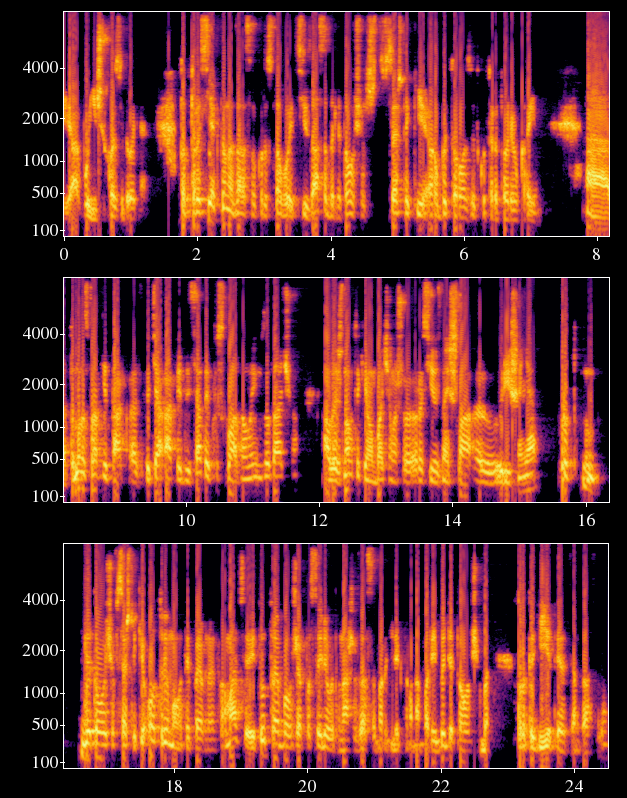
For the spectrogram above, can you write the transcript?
і або інших розвідувальних. Тобто Росія активно зараз використовує ці засоби для того, щоб все ж таки робити розвідку території України. Е, Тому насправді так, збиття А-50 ускладнило їм задачу, але ж знов таки ми бачимо, що Росія знайшла е, рішення про ну, для того, щоб все ж таки отримувати певну інформацію, і тут треба вже посилювати наші засоби радіоелектронної боротьби для того, щоб протидіяти цим засобам.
